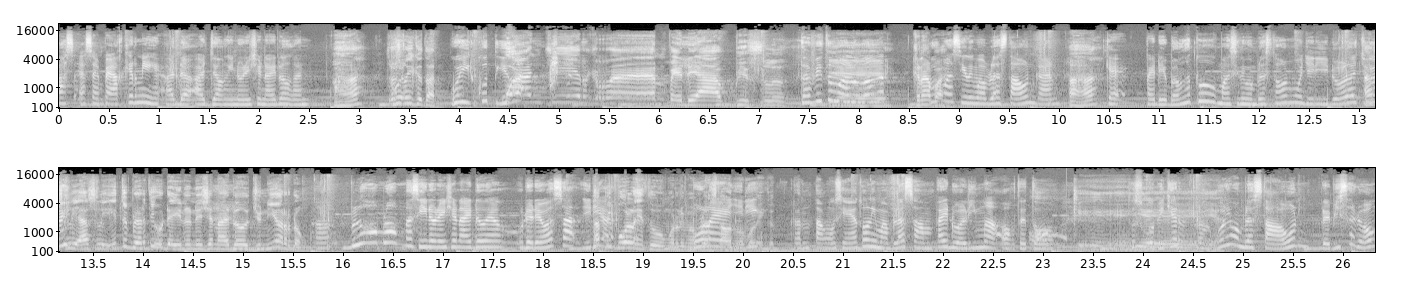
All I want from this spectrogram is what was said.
pas SMP akhir nih ada ajang Indonesian Idol kan. Hah? Terus lu ikutan? Gue ikut gitu. Wah, anjir keren. Pede abis lu. Tapi itu malu iya, iya. banget. Kenapa? Gue masih 15 tahun kan. Aha. Kayak pede banget tuh masih 15 tahun mau jadi idola cuy. Asli asli itu berarti udah Indonesian Idol Junior dong. Eh, belum belum masih Indonesian Idol yang udah dewasa. Jadi Tapi ya, boleh tuh umur 15 boleh. tahun jadi boleh ikut. rentang usianya tuh 15 sampai 25 waktu itu. Oke. Terus iya, gue pikir, lah gue 15 tahun udah bisa dong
